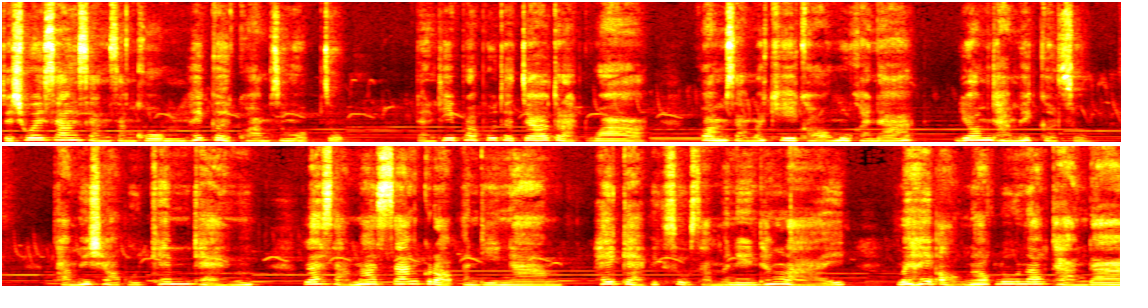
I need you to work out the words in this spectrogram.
จะช่วยสร้างสรรค์สังคมให้เกิดความสงบสุข ดังที่พระพุทธเจ้าตรัสว่า ความสามัคคีของหมู่คณะย่อมทำให้เกิดสุขทำให้ชาวพุทธเข้มแข็ง และสามารถสร้างกรอบอันดีงาม ให้แก่ภิกษุสามเณรทั้งหลาย ไม่ให้ออกนอกลู่นอกทางได้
